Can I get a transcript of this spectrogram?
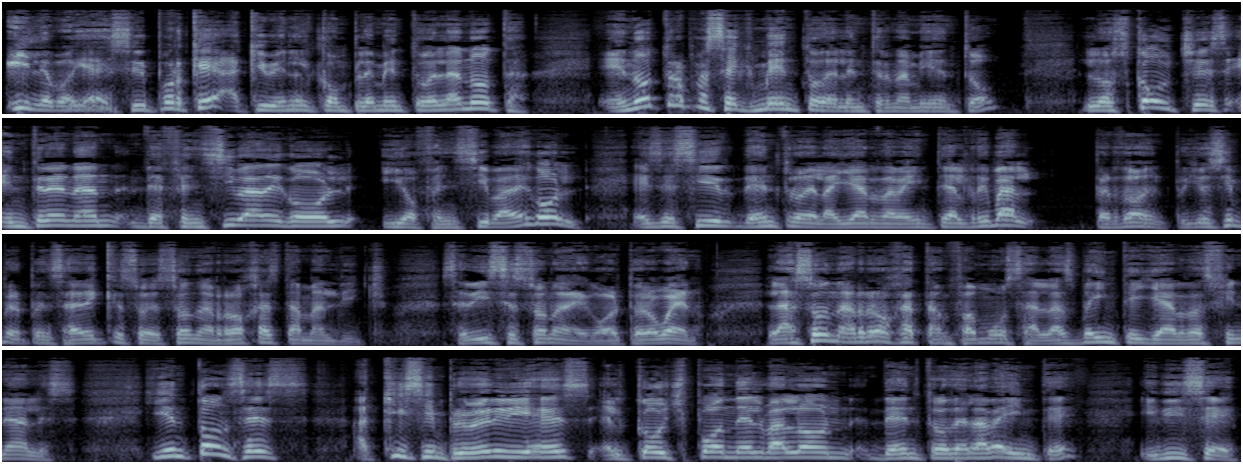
Y le voy a decir por qué. Aquí viene el complemento de la nota. En otro segmento del entrenamiento, los coaches entrenan defensiva de gol y ofensiva de gol, es decir, dentro de la yarda 20 al rival. Perdón, pero yo siempre pensaré que eso de zona roja está mal dicho. Se dice zona de gol, pero bueno, la zona roja tan famosa, las 20 yardas finales. Y entonces, aquí sin primer y 10, el coach pone el balón dentro de la 20 y dice,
